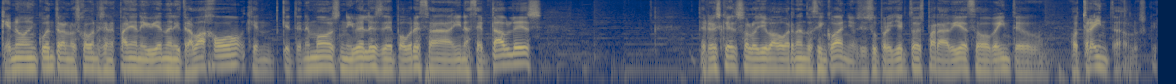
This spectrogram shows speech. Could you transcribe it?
que no encuentran los jóvenes en España ni vivienda ni trabajo, que tenemos niveles de pobreza inaceptables, pero es que él solo lleva gobernando cinco años y su proyecto es para 10 o 20 o, o 30 o los, que,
